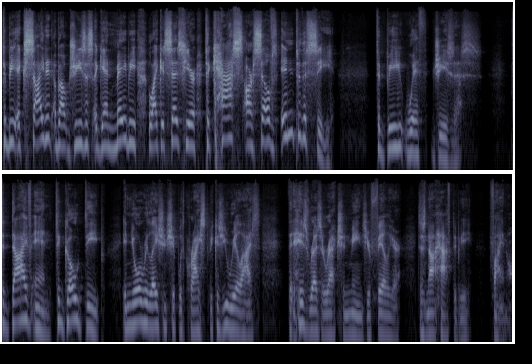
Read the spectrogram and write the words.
to be excited about Jesus again, maybe, like it says here, to cast ourselves into the sea to be with Jesus to dive in, to go deep in your relationship with Christ because you realize that his resurrection means your failure does not have to be final.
